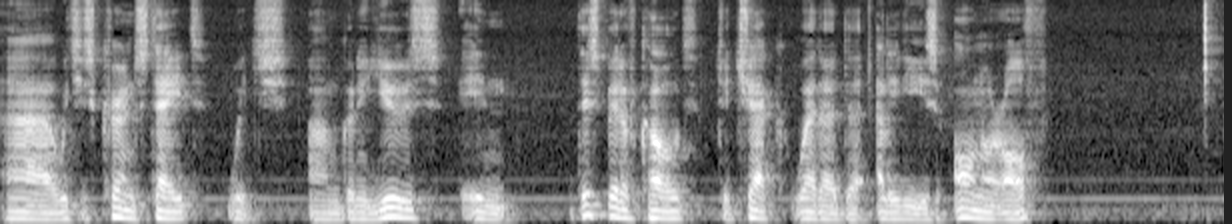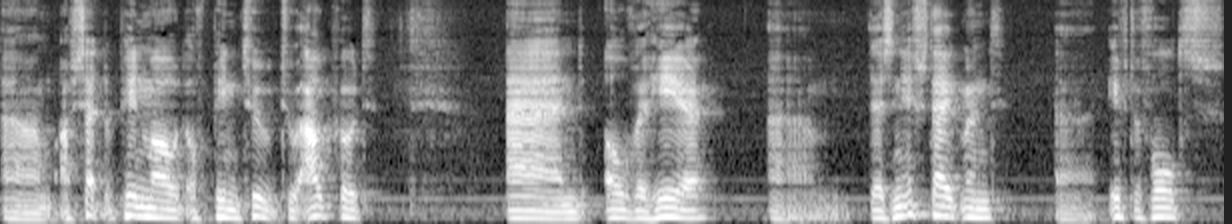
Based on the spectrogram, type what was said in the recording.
uh, which is current state, which I'm going to use in this bit of code to check whether the LED is on or off. Um, I've set the pin mode of pin 2 to output and over here um, there's an if statement. Uh, if the volts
